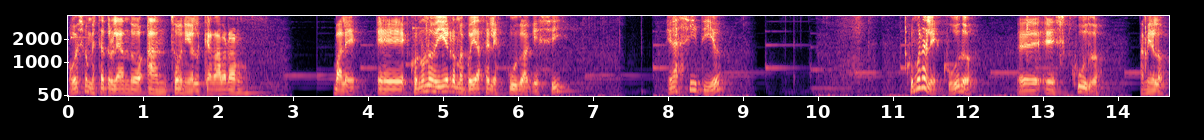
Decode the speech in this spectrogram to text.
O eso me está troleando Antonio, el carabrón. Vale, eh, con uno de hierro me podía hacer el escudo, ¿a que sí? ¿Era así, tío? ¿Cómo era el escudo? Eh, escudo. Ah, míralo.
